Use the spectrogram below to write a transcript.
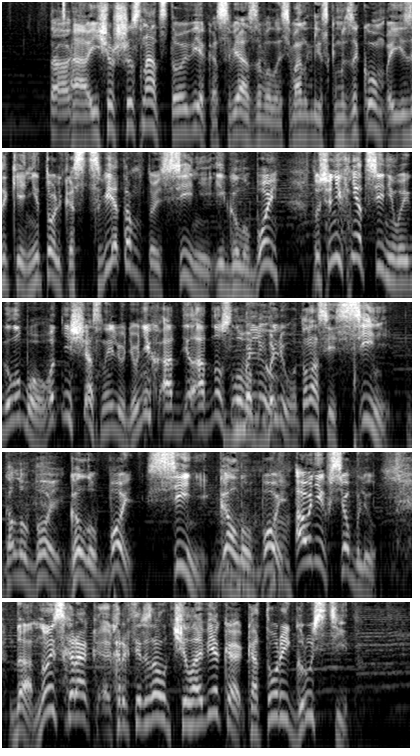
А, еще с 16 века связывалось в английском языком, языке не только с цветом, то есть синий и голубой. То есть у них нет синего и голубого. Вот несчастные люди. У них одни- одно слово Blue. «блю». Вот у нас есть синий, Голубой. голубой, синий, голубой, а у них все блю. Да, но и схарак- характеризовал человека, который грустит.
